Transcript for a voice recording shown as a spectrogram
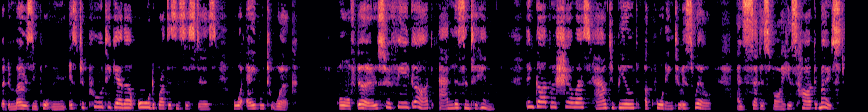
but the most important is to pull together all the brothers and sisters who are able to work or of those who fear God and listen to Him, then God will show us how to build according to His will and satisfy His heart the most.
